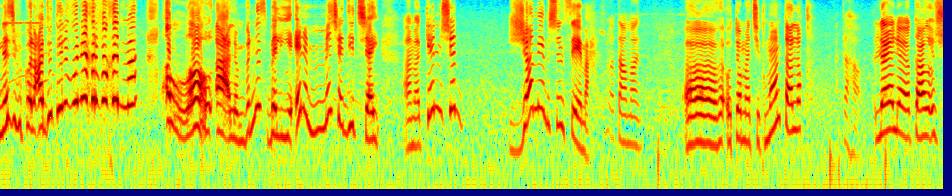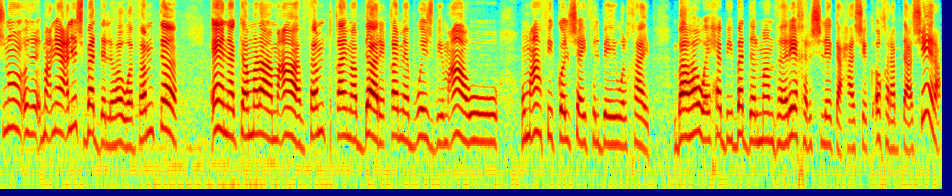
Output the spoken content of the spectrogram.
نجم يكون عنده تليفون اخر في الخدمة. الله أعلم. بالنسبة لي أنا ما شديت شيء. أما كان شد جامي باش نسامح. شنو تعمل؟ آه أوتوماتيكمون طلق. كها لا لا شنو معناها علاش بدل هو؟ فهمت؟ أنا كاميرا معاه فهمت؟ قايمة بداري قايمة بواجبي معاه و... ومعاه في كل شيء في الباهي والخايب. با هو يحب يبدل منظر آخر شلاكه حاشيك أخرى بتاع شارع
